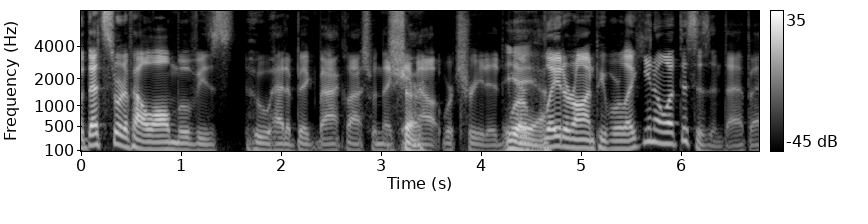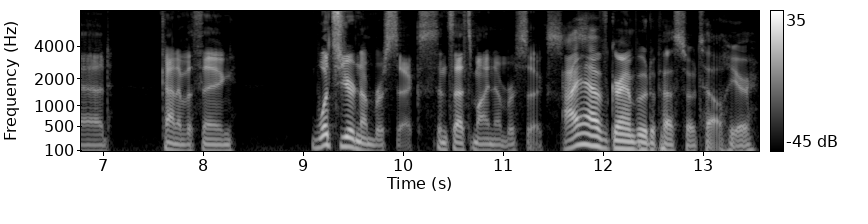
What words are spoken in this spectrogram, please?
But that's sort of how all movies who had a big backlash when they Sure. came out were treated. Yeah, Where yeah. later on people were like, you know what, this isn't that bad, kind of a thing. What's your number six? Since that's my number six. I have Grand Budapest Hotel here.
